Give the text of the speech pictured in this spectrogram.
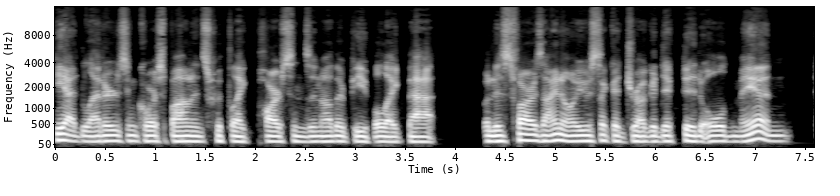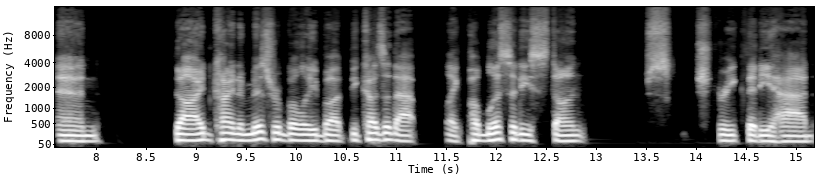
he had letters and correspondence with like Parsons and other people like that. But as far as I know, he was like a drug addicted old man and died kind of miserably. But because of that, like publicity stunt streak that he had,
